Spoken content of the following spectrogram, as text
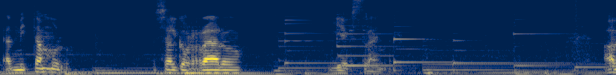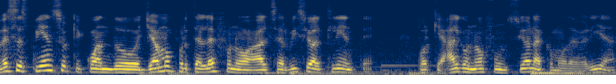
Admitámoslo. Es algo raro y extraño. A veces pienso que cuando llamo por teléfono al servicio al cliente porque algo no funciona como debería,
